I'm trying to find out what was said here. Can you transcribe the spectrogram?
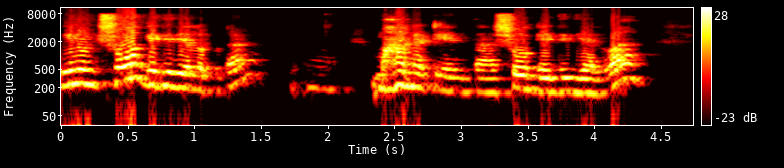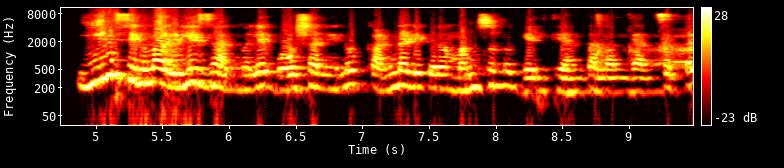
ನೀನೊಂದು ಶೋ ಗೆದ್ದಿದೆಯಲ್ಲ ಪುಟ? ಮಹಾನಟಿ ಅಂತ ಶೋ ಗೆದ್ದಿದ್ಯಲ್ವಾ? ಈ ಸಿನಿಮಾ ರಿಲೀಸ್ ಆದ್ಮೇಲೆ ಬಹುಶಃ ನೀನು ಕನ್ನಡಿಗರ ಮನ್ಸನ್ನು ಗೆಲ್ತೀಯ ಅಂತ ನನ್ಗೆ ಅನ್ಸುತ್ತೆ.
